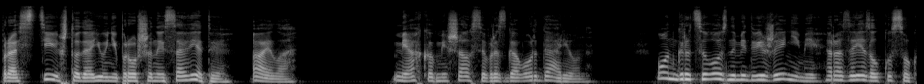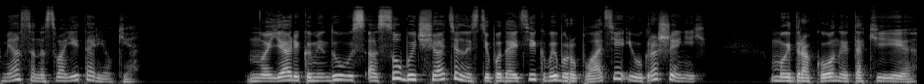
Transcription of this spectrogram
«Прости, что даю непрошенные советы, Айла». Мягко вмешался в разговор Дарион. Он грациозными движениями разрезал кусок мяса на своей тарелке. «Но я рекомендую с особой тщательностью подойти к выбору платья и украшений. Мы, драконы, такие...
